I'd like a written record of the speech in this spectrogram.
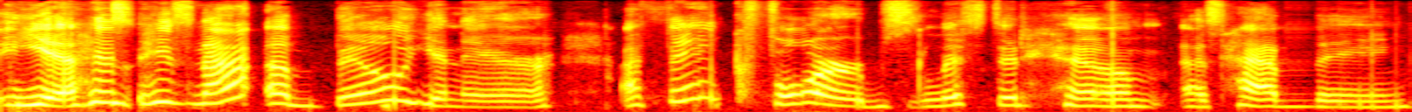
Yeah, his he's not a billionaire. I think Forbes listed him as having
